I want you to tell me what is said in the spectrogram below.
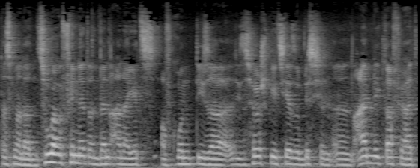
dass man da einen Zugang findet und wenn einer jetzt aufgrund dieser, dieses Hörspiels hier so ein bisschen äh, einen Einblick dafür hat,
